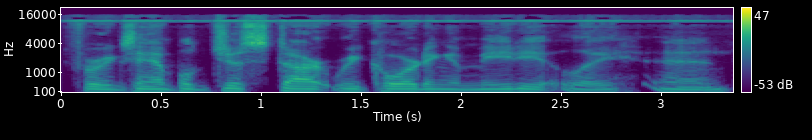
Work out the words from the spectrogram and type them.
for example just start recording immediately. And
